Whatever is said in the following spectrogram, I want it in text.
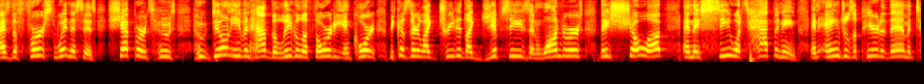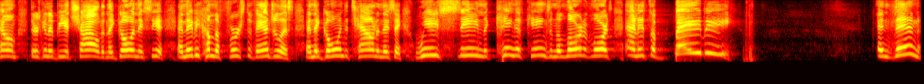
as the first witnesses, shepherds who's, who don't even have the legal authority in court because they're like treated like gypsies and wanderers. They show up and they see what's happening, and angels appear to them and tell them there's going to be a child, and they go and they see it, and they become the first evangelists, and they go into town and they say, We've seen the King of Kings and the Lord of Lords, and it's a baby. And then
